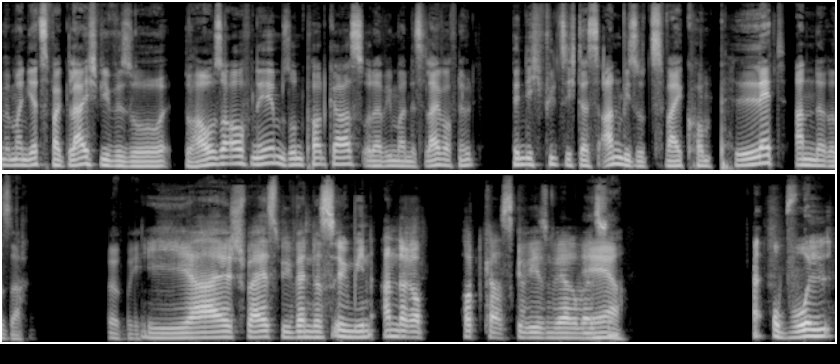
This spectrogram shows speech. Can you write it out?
wenn man jetzt vergleicht, wie wir so zu Hause aufnehmen, so ein Podcast, oder wie man es live aufnimmt, finde ich, fühlt sich das an wie so zwei komplett andere Sachen. Irgendwie. Ja, ich weiß, wie wenn das irgendwie ein anderer Podcast gewesen wäre, weißt yeah. du? Obwohl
